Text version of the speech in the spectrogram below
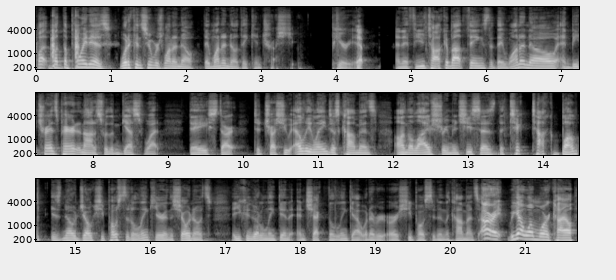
But but the point is, what do consumers want to know? They want to know they can trust you. Period. Yep. And if you talk about things that they want to know and be transparent and honest with them, guess what? They start to trust you. Ellie Lane just comments on the live stream and she says the TikTok bump is no joke. She posted a link here in the show notes. And you can go to LinkedIn and check the link out, whatever, or she posted in the comments. All right, we got one more, Kyle.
